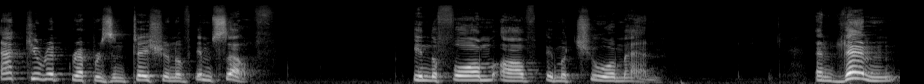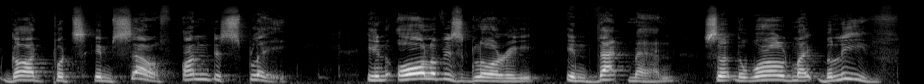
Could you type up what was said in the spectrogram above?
accurate representation of himself in the form of a mature man. And then God puts himself on display in all of his glory in that man so that the world might believe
